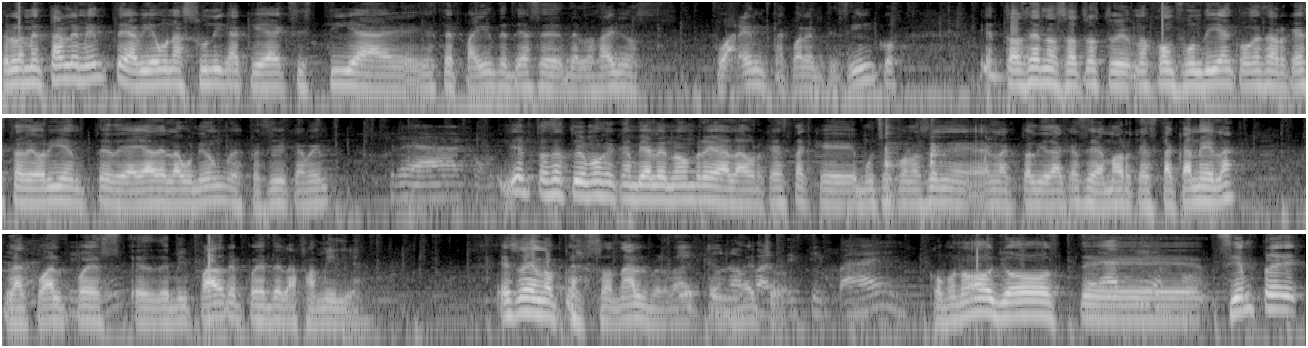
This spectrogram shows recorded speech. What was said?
Pero lamentablemente había una Zúñiga que ya existía en este país desde hace de los años 40, 45. Y entonces nosotros nos confundían con esa orquesta de Oriente, de allá de la Unión específicamente. Con- Y entonces tuvimos que cambiarle nombre a la orquesta que muchos conocen en la actualidad, que se llama Orquesta Canela, la Ah, cual sí. pues es de mi padre, pues de la familia. Eso es en lo personal, ¿verdad? Y que tú no participas. Como no, yo ¿Te da este, siempre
